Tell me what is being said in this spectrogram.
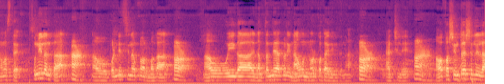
ನಮಸ್ತೆ. ಸುನಿಲ್ ಅಂತ ಹಾ. ನಾವು ಪಂಡಿತ್ ಸಿನಪ್ಪನವ್ರ ಮಗ. ಹಾ. ನಾವು ಈಗ ನಮ್ಮ ತಂದೆ ಆದ್ಮೇಲೆ ಈಗ ನಾವು ನೋಡ್ಕೊತಾ ಇದೀವಿ ಇದನ್ನ. ಆಕ್ಚುಲಿ ಅವ ಫಸ್ಟ್ ಇಂಟ್ರೆಸ್ಟ್ ಇರ್ಲಿಲ್ಲ.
